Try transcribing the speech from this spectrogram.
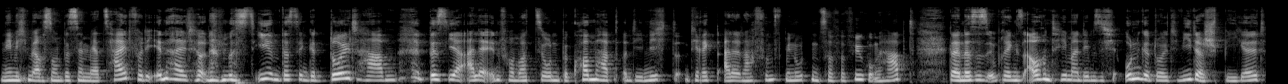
nehme ich mir auch so ein bisschen mehr Zeit für die Inhalte und dann müsst ihr ein bisschen Geduld haben, bis ihr alle Informationen bekommen habt und die nicht direkt alle nach fünf Minuten zur Verfügung habt. Denn das ist übrigens auch ein Thema, dem sich Ungeduld widerspiegelt.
